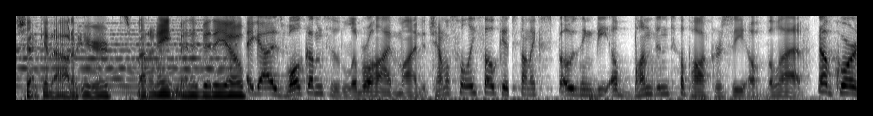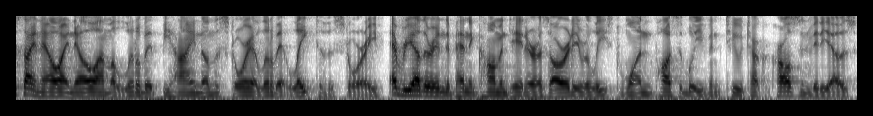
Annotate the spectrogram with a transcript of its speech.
Check it out of here. It's about an eight minute video. Hey guys, welcome to the Liberal Hive Mind, a channel solely focused on exposing the abundant hypocrisy of the left. Now, of course, I know, I know I'm a little bit behind on the story, a little bit late to the story. Every other independent commentator has already released one, possibly even two Tucker Carlson videos,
